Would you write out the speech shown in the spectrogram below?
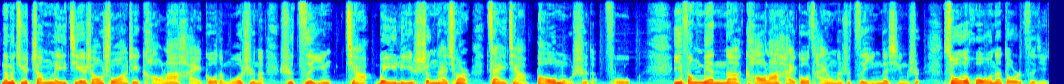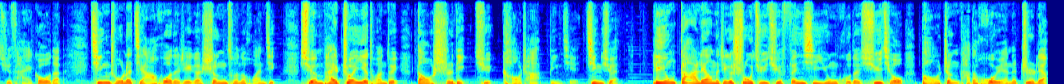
那么，据张雷介绍说啊，这考拉海购的模式呢是自营加微利生态圈再加保姆式的服务。一方面呢，考拉海购采用的是自营的形式，所有的货物呢都是自己去采购的，清除了假货的这个生存的环境，选派专业团队到实地去考察，并且精选。利用大量的这个数据去分析用户的需求，保证它的货源的质量。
